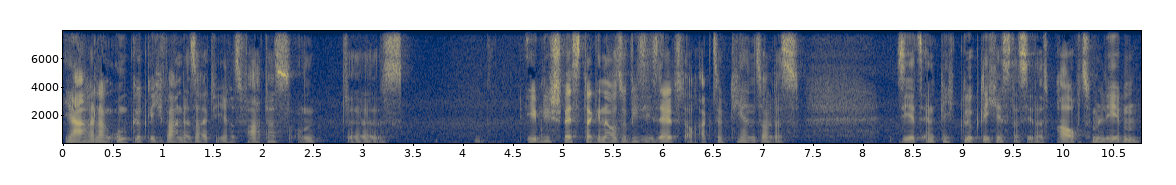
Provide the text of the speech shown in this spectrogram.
jahrelang unglücklich war an der Seite ihres Vaters und äh, es eben die Schwester genauso wie sie selbst auch akzeptieren soll, dass sie jetzt endlich glücklich ist, dass sie das braucht zum Leben.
